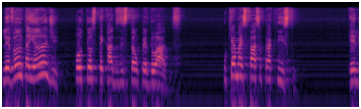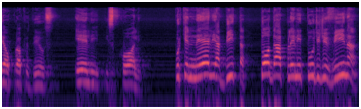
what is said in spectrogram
Levanta e ande, ou teus pecados estão perdoados? O que é mais fácil para Cristo? Ele é o próprio Deus, Ele escolhe, porque nele habita toda a plenitude divina,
